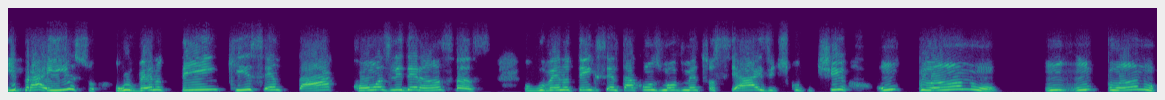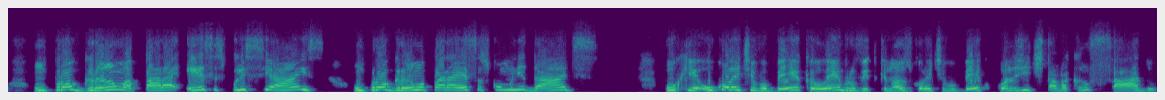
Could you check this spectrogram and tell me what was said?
E para isso, o governo tem que sentar com as lideranças. O governo tem que sentar com os movimentos sociais e discutir um plano um, um plano, um programa para esses policiais, um programa para essas comunidades. Porque o coletivo Beco, eu lembro, Vitor, que nós do coletivo Beco, quando a gente estava cansado,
